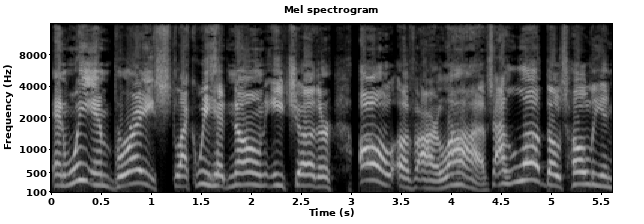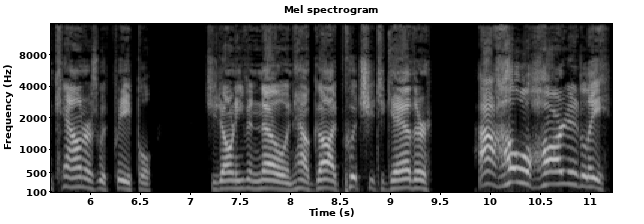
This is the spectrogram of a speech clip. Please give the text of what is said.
And we embraced like we had known each other all of our lives. I love those holy encounters with people that you don't even know and how God puts you together I wholeheartedly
